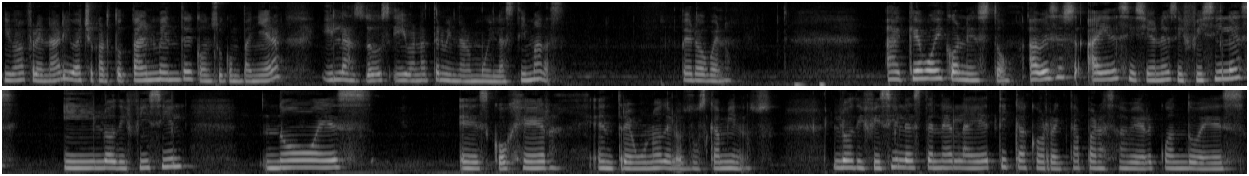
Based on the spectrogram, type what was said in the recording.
iba a frenar, iba a chocar totalmente con su compañera y las dos iban a terminar muy lastimadas. Pero bueno, ¿a qué voy con esto? A veces hay decisiones difíciles y lo difícil no es escoger entre uno de los dos caminos. Lo difícil es tener la ética correcta para saber cuándo es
